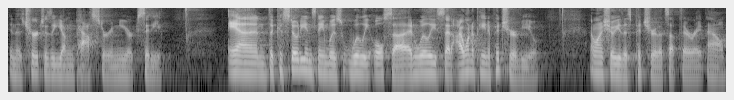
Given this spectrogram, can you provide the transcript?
in the church as a young pastor in New York City. And the custodian's name was Willie Olsa, and Willie said, I want to paint a picture of you. I want to show you this picture that's up there right now.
